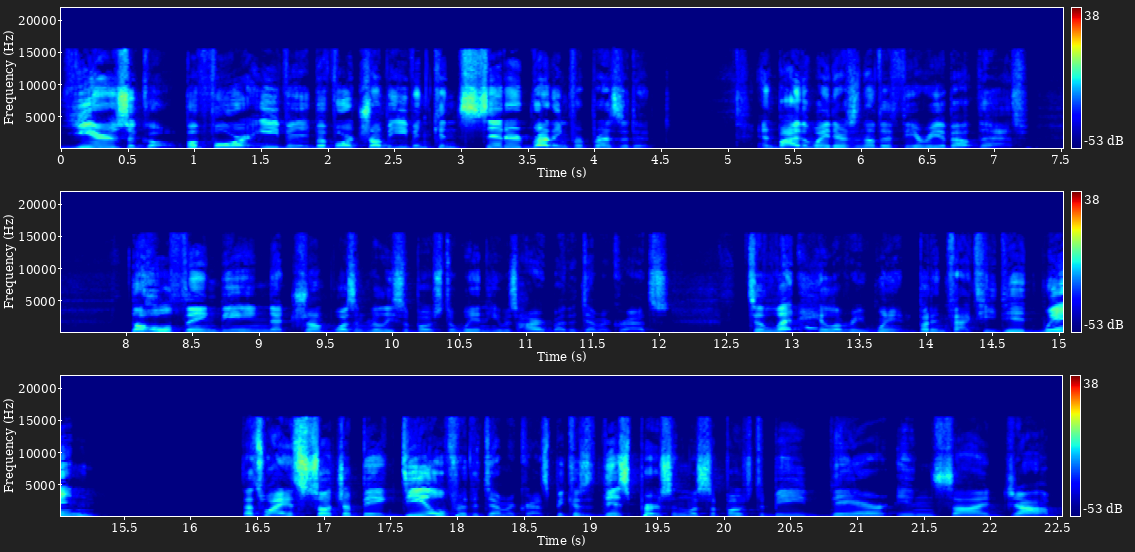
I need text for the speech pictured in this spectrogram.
Years ago, before even before Trump even considered running for president. And by the way, there's another theory about that. The whole thing being that Trump wasn't really supposed to win. He was hired by the Democrats to let Hillary win. But in fact, he did win. That's why it's such a big deal for the Democrats because this person was supposed to be their inside job.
